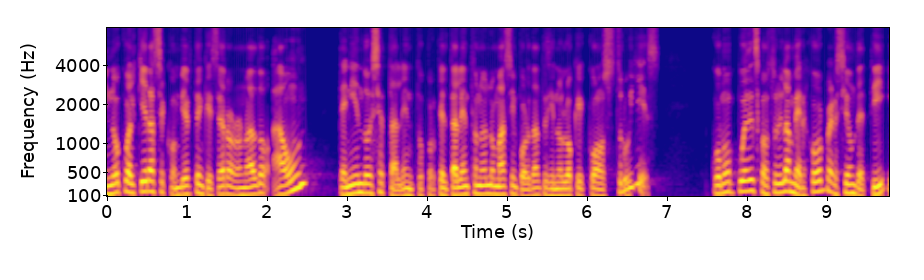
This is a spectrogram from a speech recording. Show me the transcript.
Y no cualquiera se convierte en Cristiano Ronaldo, aún teniendo ese talento, porque el talento no es lo más importante, sino lo que construyes cómo puedes construir la mejor versión de ti,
